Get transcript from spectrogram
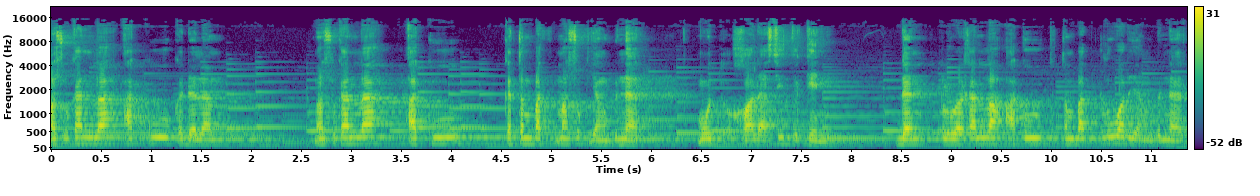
masukkanlah aku ke dalam masukkanlah aku ke tempat masuk yang benar mudkhala sidqin dan keluarkanlah aku ke tempat keluar yang benar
